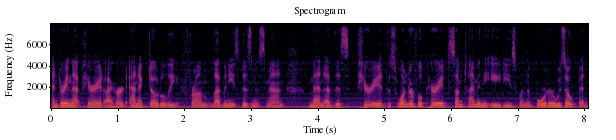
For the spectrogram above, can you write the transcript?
And during that period, I heard anecdotally from Lebanese businessmen men of this period, this wonderful period, sometime in the 80s when the border was open.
